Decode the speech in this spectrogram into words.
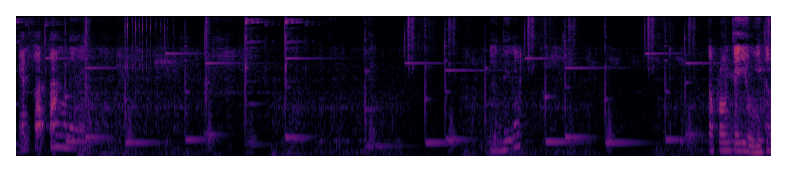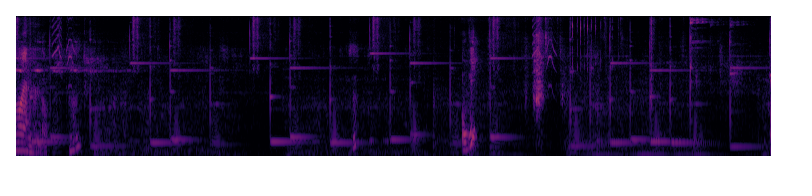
เรียนเอาตั้งเลยอยู่นี้นะตกลงจะอยู่นี้ทั้งวันหรอลูกโอ้ยเอ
